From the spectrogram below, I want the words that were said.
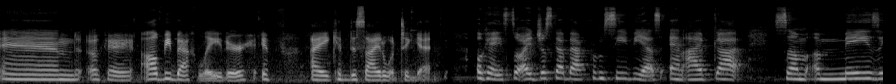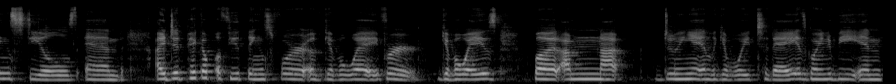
And okay, I'll be back later if I can decide what to get. Okay, so I just got back from CVS and I've got some amazing steals and I did pick up a few things for a giveaway for giveaways, but I'm not doing it in the giveaway today. It's going to be in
